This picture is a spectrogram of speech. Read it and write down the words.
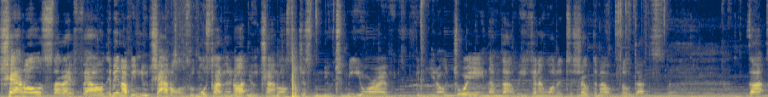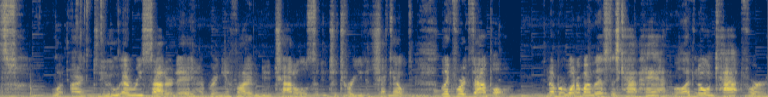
channels that I found. They may not be new channels. Most time they're not new channels. They're just new to me or I've been, you know, enjoying them that week and I wanted to shout them out. So that's that's what I do every Saturday. I bring you five new channels to, for you to check out. Like for example, number one on my list is Cat Hand. Well, I've known Cat for,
